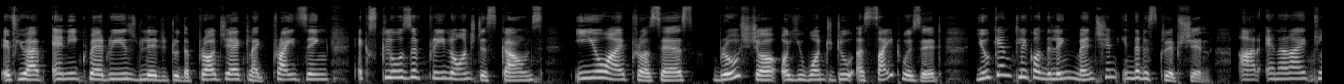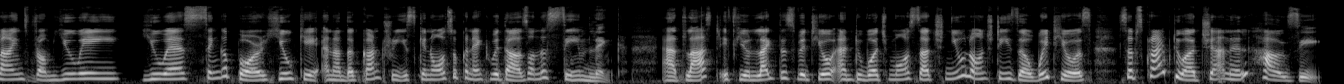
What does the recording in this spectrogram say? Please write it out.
If you have any queries related to the project like pricing, exclusive pre-launch discounts, EOI process, brochure or you want to do a site visit, you can click on the link mentioned in the description. Our NRI clients from UAE, US, Singapore, UK and other countries can also connect with us on the same link. At last, if you like this video and to watch more such new launch teaser videos, subscribe to our channel Housiey.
